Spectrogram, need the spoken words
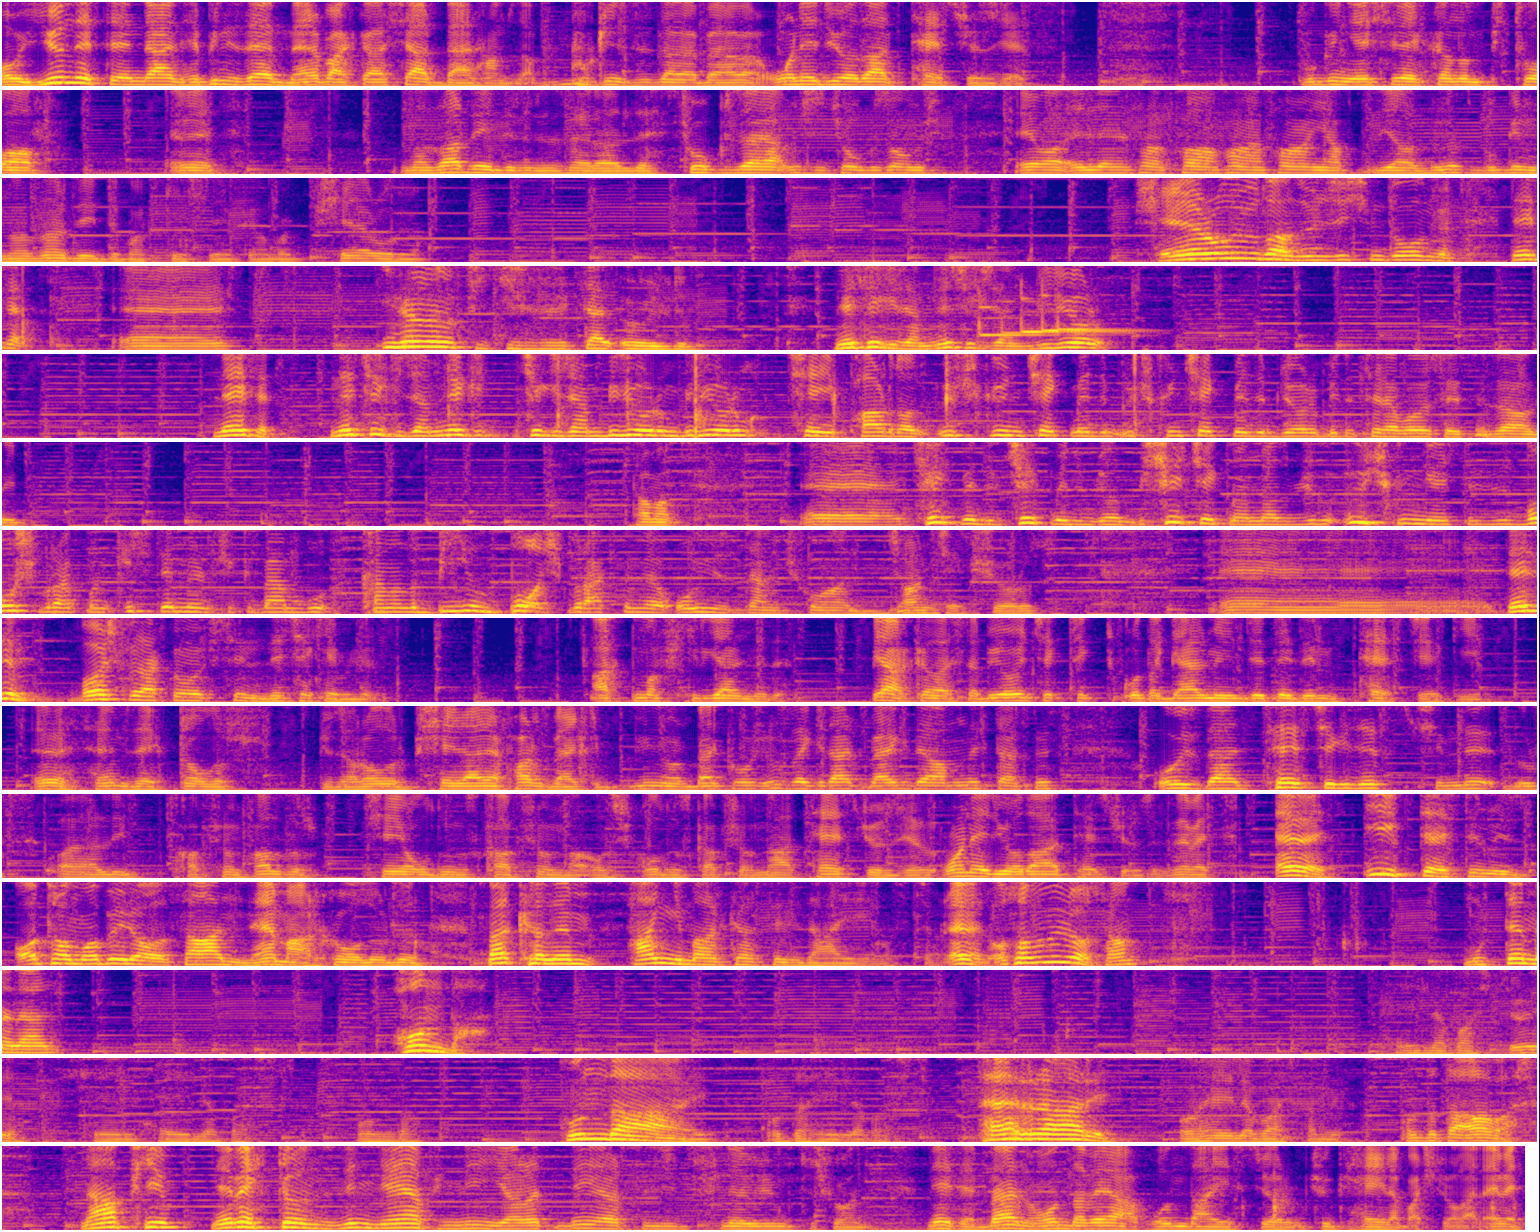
Oyun defterinden hepinize merhaba arkadaşlar ben Hamza. Bugün sizlerle beraber o ne diyor test çözeceğiz. Bugün yeşil ekranım bir tuhaf. Evet. Nazar değdirdiniz herhalde. Çok güzel yapmışsın çok güzel olmuş. Eyvallah ellerine sağlık falan falan falan yaptı, yazdınız. Bugün nazar değdi bak yeşil ekran bak bir şeyler oluyor. Bir şeyler oluyordu az önce şimdi olmuyor. Neyse. Ee, inanın fikirsizlikten öldüm. Ne çekeceğim ne çekeceğim biliyorum. Neyse ne çekeceğim ne çekeceğim biliyorum biliyorum şey pardon 3 gün çekmedim 3 gün çekmedim diyorum bir de telefonu sessize alayım. Tamam. Ee, çekmedim çekmedim diyorum bir şey çekmem lazım çünkü 3 gün geçti sizi boş bırakmak istemiyorum çünkü ben bu kanalı bir yıl boş bıraktım ve o yüzden şu an can çekişiyoruz. Ee, dedim boş bırakmamak için ne çekebilirim? Aklıma fikir gelmedi. Bir arkadaşla bir oyun çekecektik o da gelmeyince dedim test çekeyim. Evet hem zevkli olur. Güzel olur bir şeyler yaparız belki bilmiyorum belki hoşunuza gider belki devamını istersiniz. O yüzden test çekeceğiz. Şimdi dur ayarlayayım kapşon hazır şey olduğunuz kapşonla alışık olduğunuz kapşonla test çözeceğiz. O ne diyor daha test çözeceğiz evet. Evet ilk testimiz otomobil olsa ne marka olurdun? Bakalım hangi marka seni daha iyi yansıtıyor. Evet otomobil olsam muhtemelen Honda. H ile başlıyor ya. Şey H ile başlıyor. Honda. Hyundai. O da H ile başlıyor. Ferrari. O H ile başlamıyor. Onda da A var. Ne yapayım? Ne bekliyorsunuz? Ne, ne yapayım? Ne, yarat ne yaratıcı düşünebilirim ki şu an? Neyse ben Honda veya Hyundai istiyorum. Çünkü H ile başlıyorlar. Evet.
